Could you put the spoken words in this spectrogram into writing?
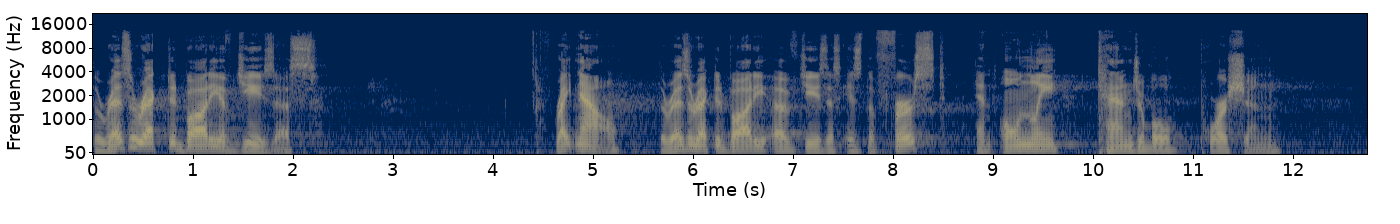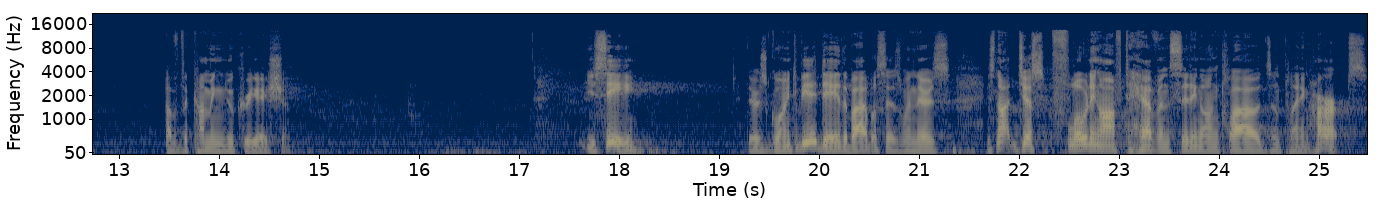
the resurrected body of Jesus, right now, the resurrected body of Jesus is the first and only tangible portion of the coming new creation. You see, there's going to be a day, the Bible says, when there's, it's not just floating off to heaven, sitting on clouds and playing harps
